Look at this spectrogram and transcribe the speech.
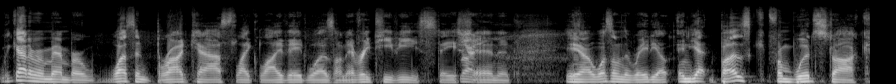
we got to remember wasn't broadcast like Live Aid was on every TV station, Right. and you know, it wasn't on the radio, and yet buzz from Woodstock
